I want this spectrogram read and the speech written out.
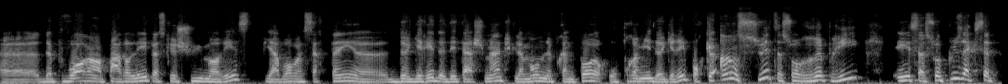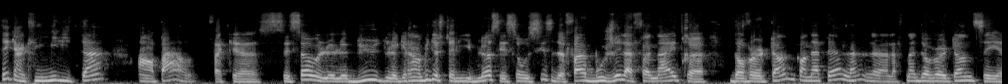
euh, de pouvoir en parler parce que je suis humoriste, puis avoir un certain euh, degré de détachement, puis que le monde ne prenne pas au premier degré, pour qu'ensuite, ça soit repris et ça soit plus accepté quand les militants en parlent. Fait que c'est ça le, but, le grand but de ce livre-là, c'est ça aussi, c'est de faire bouger la fenêtre euh, d'Overton qu'on appelle. Hein. La, fenêtre d'Overton, c'est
